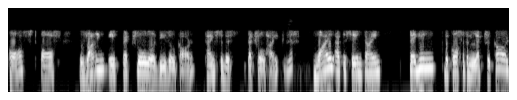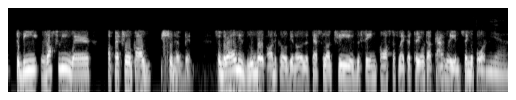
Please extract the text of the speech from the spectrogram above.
cost of running a petrol or diesel car, thanks to this petrol hike, yep. while at the same time pegging the cost of an electric car to be roughly where a petrol car should have been. So there are all these Bloomberg articles, you know, the Tesla 3 is the same cost of like a Toyota Camry in Singapore. Yeah.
